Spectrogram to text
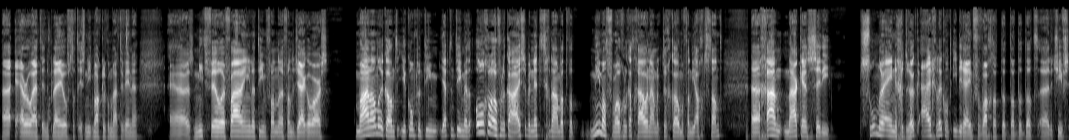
eh, Arrowhead in de playoffs, dat is niet makkelijk om daar te winnen. Er is niet veel ervaring in het team van, van de Jaguars. Maar aan de andere kant, je, komt een team, je hebt een team met ongelofelijke highs. Ze hebben net iets gedaan wat, wat niemand voor mogelijk had gehouden, namelijk terugkomen van die achterstand. Eh, gaan naar Kansas City zonder enige druk eigenlijk. Want iedereen verwacht dat, dat, dat, dat, eh, de Chiefs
